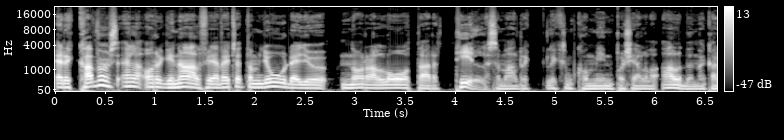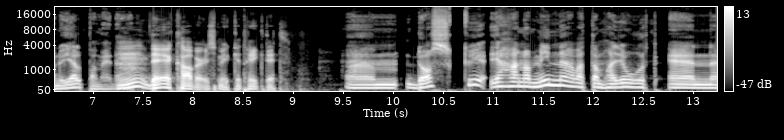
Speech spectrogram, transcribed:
Är det covers eller original? För jag vet ju att de gjorde ju några låtar till som aldrig liksom kom in på själva albumet. Kan du hjälpa mig där? Mm, det är covers, mycket riktigt. Ehm, då skulle jag, har något minne av att de har gjort en eh,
